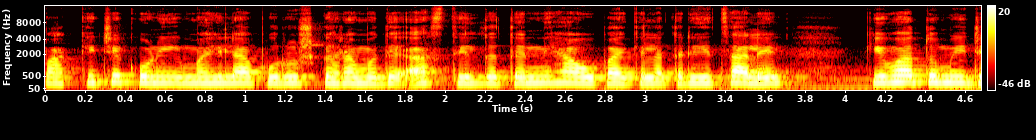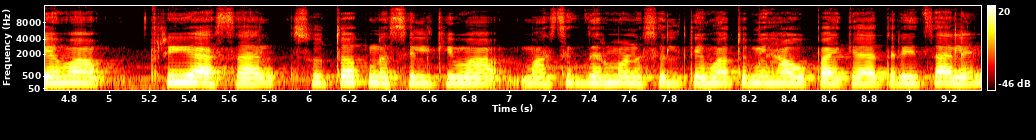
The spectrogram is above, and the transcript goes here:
बाकीचे कोणी महिला पुरुष घरामध्ये असतील तर त्यांनी हा उपाय केला तरीही चालेल. किंवा तुम्ही जेव्हा फ्री असाल सुतक नसेल किंवा मासिक धर्म नसेल तेव्हा तुम्ही हा उपाय केला तरी चालेल.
